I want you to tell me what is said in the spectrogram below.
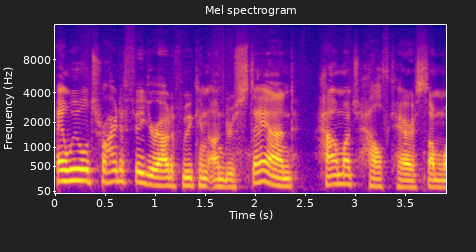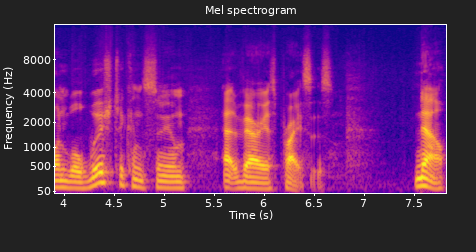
and we will try to figure out if we can understand how much healthcare someone will wish to consume at various prices. Now,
